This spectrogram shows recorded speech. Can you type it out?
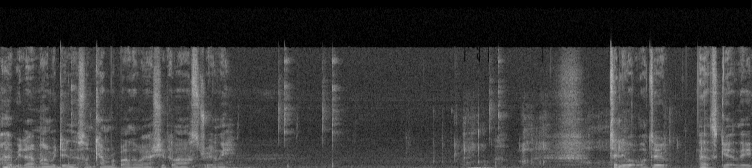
I hope you don't mind me doing this on camera, by the way. I should have asked, really. Tell you what we'll do. Let's get the,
